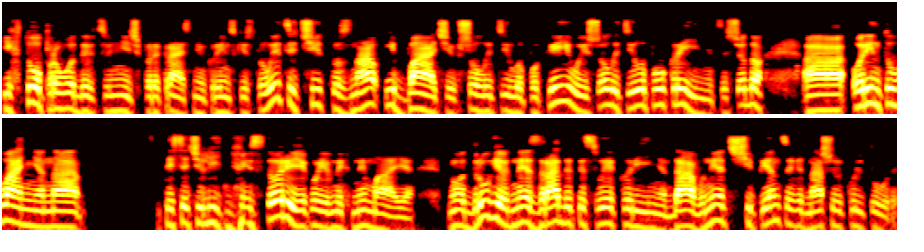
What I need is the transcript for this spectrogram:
І хто проводив цю ніч в прекрасній українській столиці, чітко знав і бачив, що летіло по Києву і що летіло по Україні. Це щодо а, орієнтування на тисячолітню історію, якої в них немає. Ну, от друге, не зрадити своє коріння. Да, вони відщепенці від нашої культури.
